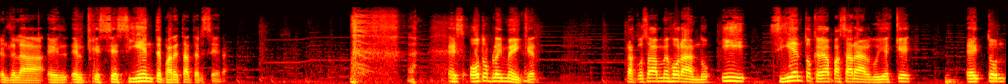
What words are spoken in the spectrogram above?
el de la, el, el que se siente para esta tercera. es otro playmaker. La cosa va mejorando y siento que va a pasar algo y es que Héctor,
